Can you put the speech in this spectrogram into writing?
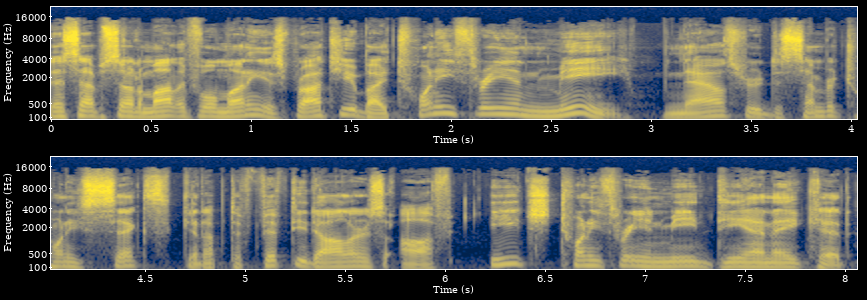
This episode of Motley Fool Money is brought to you by 23andMe. Now through December 26th, get up to $50 off each 23andMe DNA kit.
